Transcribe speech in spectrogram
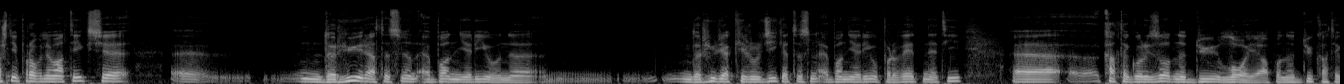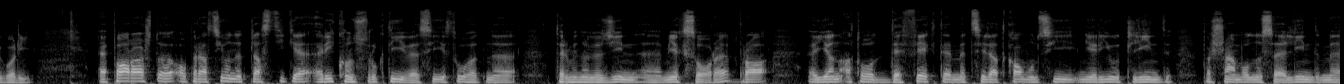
është një problematikë që ndërhyrja të cilën e bën njeriu në ndërhyrja kirurgjike të cilën e bën njeriu për veten e tij kategorizohet në dy lloje apo në dy kategori. E para është operacionet plastike rekonstruktive, si i thuhet në terminologjinë mjekësore, pra Janë ato defekte me të cilat ka mundësi njeriu të lindë, për shembull nëse lind me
